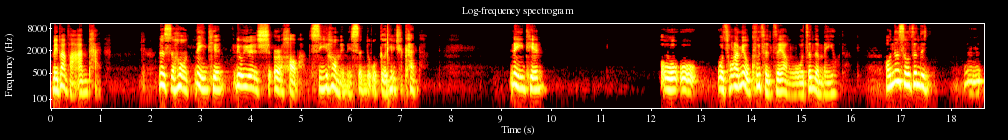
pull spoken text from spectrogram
没办法安排。那时候那一天，六月十二号吧，十一号妹妹生的，我隔天去看她。那一天，我我。我从来没有哭成这样，我真的没有的。哦，那时候真的，嗯，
